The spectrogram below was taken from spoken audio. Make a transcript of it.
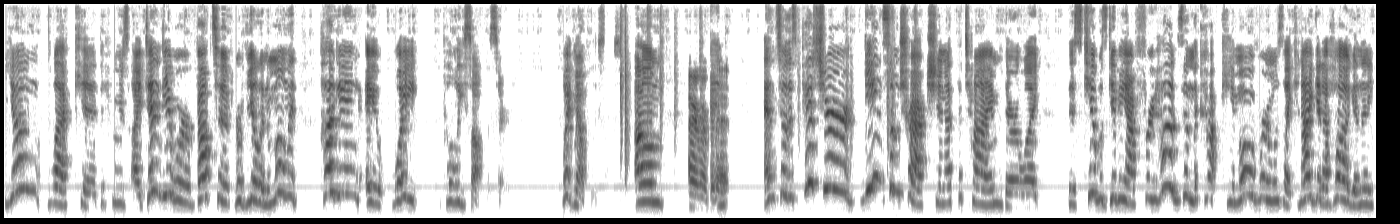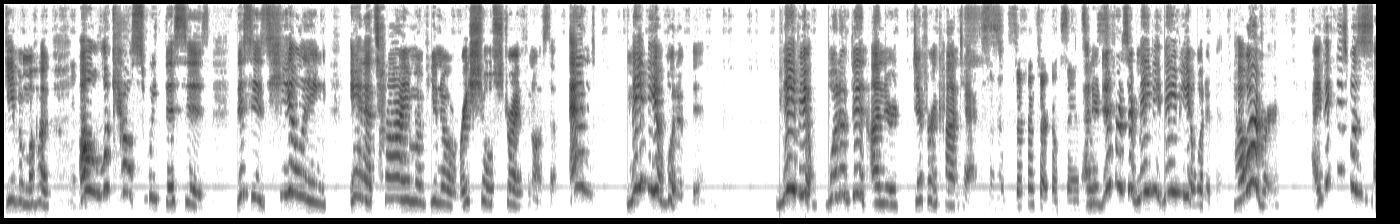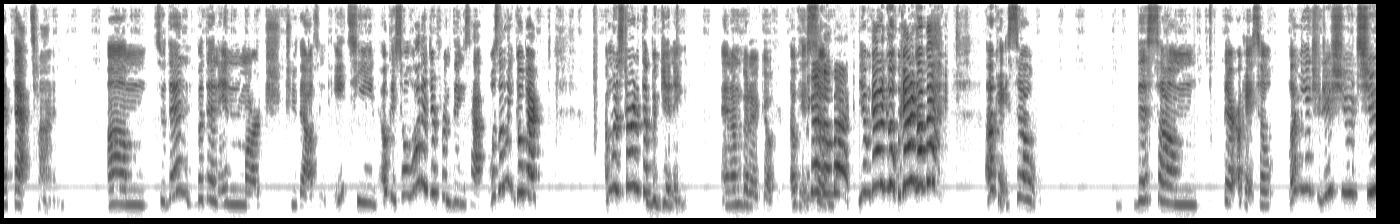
young black kid whose identity we're about to reveal in a moment, hugging a white police officer, white male police officer. Um, I remember that. And so this picture gained some traction at the time. They're like, this kid was giving out free hugs, and the cop came over and was like, Can I get a hug? And then he gave him a hug. Oh, look how sweet this is. This is healing in a time of, you know, racial strife and all that stuff. And maybe it would have been. Maybe it would have been under different contexts. Different circumstances. Under different cir- maybe maybe it would have been. However, I think this was at that time. Um so then but then in March 2018, okay, so a lot of different things happened. Well, let me go back. I'm going to start at the beginning and I'm going to go Okay, we gotta so go back. yeah, we gotta go. We gotta go back. Okay, so this um, there. Okay, so let me introduce you to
